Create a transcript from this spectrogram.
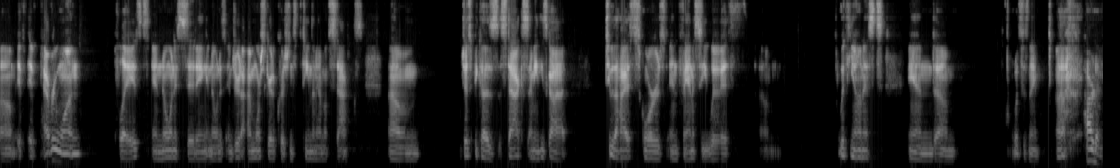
um, if if everyone plays and no one is sitting and no one is injured. I'm more scared of Christian's team than I am of Stacks. Um, just because Stacks, I mean, he's got two of the highest scores in fantasy with um, with Giannis and um, what's his name? Uh, Harden.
